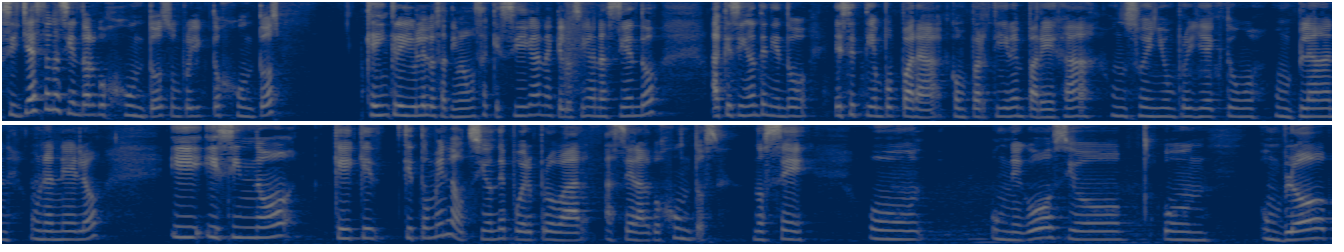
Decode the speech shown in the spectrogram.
si ya están haciendo algo juntos, un proyecto juntos, qué increíble, los animamos a que sigan, a que lo sigan haciendo, a que sigan teniendo ese tiempo para compartir en pareja un sueño, un proyecto, un plan, un anhelo. Y, y si no, que, que, que tomen la opción de poder probar hacer algo juntos. No sé, un, un negocio, un, un blog,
